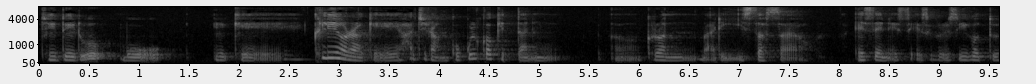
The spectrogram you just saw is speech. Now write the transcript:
제대로 뭐 이렇게 클리어하게 하질 않고 꿀꺽했다는 어, 그런 말이 있었어요. SNS에서. 그래서 이것도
